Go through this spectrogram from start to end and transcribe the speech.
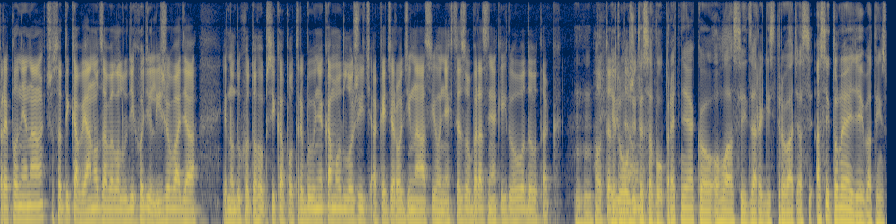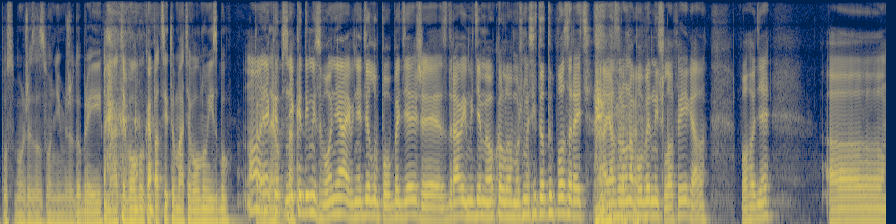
preplnená. Čo sa týka Vianoc a veľa ľudí chodí lyžovať a jednoducho toho psika potrebujú niekam odložiť a keď rodina si ho nechce zobrať z nejakých dôvodov, tak mm-hmm. hotel Je dôležité sa vopred nejako ohlásiť, zaregistrovať. Asi, asi to nejde iba tým spôsobom, že zazvoním, že dobrý, máte voľnú kapacitu, máte voľnú izbu? No, niekedy, niekedy mi zvonia aj v nedelu po obede, že zdravím, ideme okolo, môžeme si to tu pozrieť. A ja zrovna pobedný šlofík, ale v pohode. Uh,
